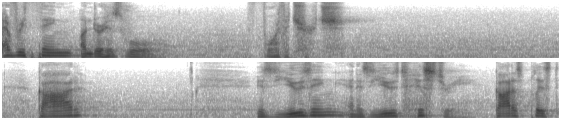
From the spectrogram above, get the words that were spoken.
Everything under his rule for the church. God is using and has used history. God has placed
